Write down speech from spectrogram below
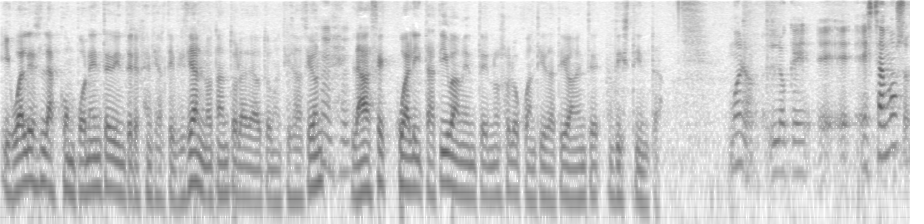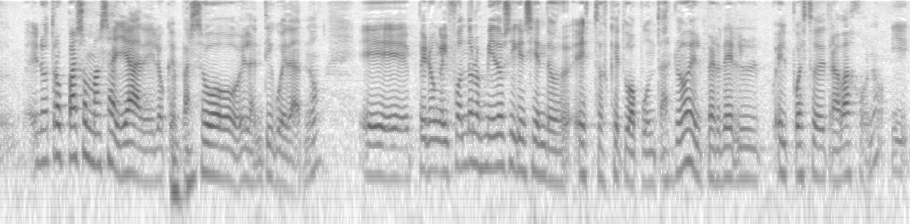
igual es la componente de inteligencia artificial, no tanto la de automatización, la hace cualitativamente, no solo cuantitativamente, distinta. Bueno, lo que eh, eh, estamos en otro paso más allá de lo que pasó en la antigüedad, ¿no? Eh, pero en el fondo los miedos siguen siendo estos que tú apuntas, ¿no? El perder el, puesto de trabajo, ¿no? Y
